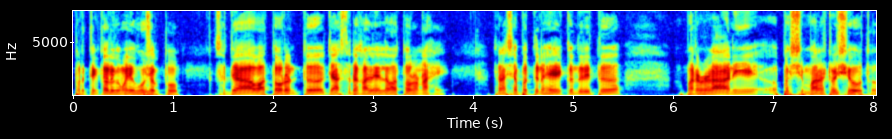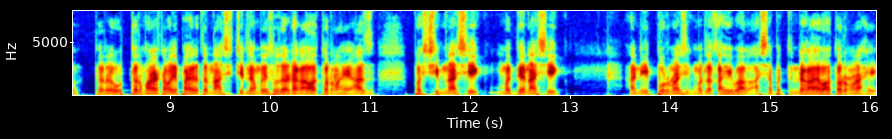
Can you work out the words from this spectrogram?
प्रत्येक तालुक्यामध्ये होऊ शकतो. सध्या वातावरण तर जास्त ढगाळलेलं वातावरण आहे. तर अशा पद्धतीनं हे एकंदरीत मराठवाडा आणि पश्चिम महाराष्ट्राविषयी होतं. तर उत्तर महाराष्ट्रामध्ये पाहिलं तर नाशिक जिल्ह्यामध्ये सुद्धा ढगाळ वातावरण आहे. आज पश्चिम नाशिक मध्य नाशिक आणि पूर्व नाशिकमधला काही भाग अशा पद्धतीनं ढगाळ वातावरण आहे.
